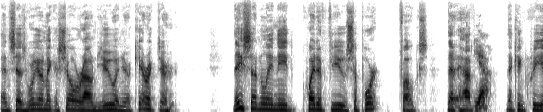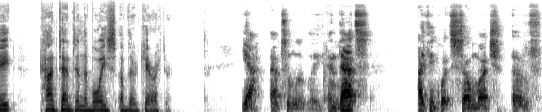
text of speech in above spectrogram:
and says we're going to make a show around you and your character they suddenly need quite a few support folks that have Yeah. that can create content in the voice of their character Yeah, absolutely. And that's, I think, what so much of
